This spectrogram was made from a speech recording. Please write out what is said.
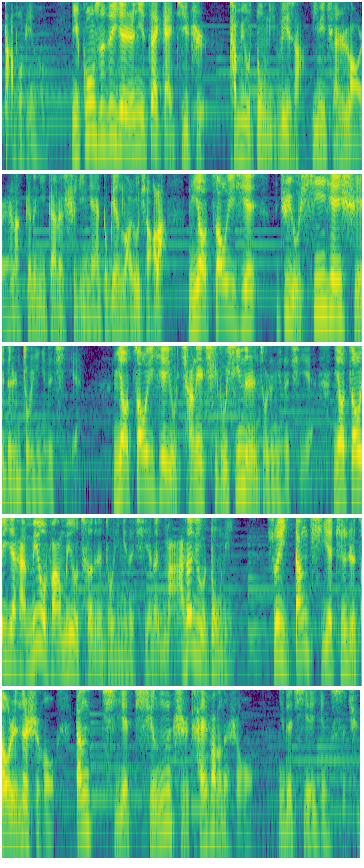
打破平衡。你公司这些人，你再改机制，他没有动力，为啥？因为全是老人了，跟着你干了十几年，都变成老油条了。你要招一些具有新鲜血液的人走进你的企业，你要招一些有强烈企图心的人走进你的企业，你要招一些还没有房没有车的人走进你的企业，那马上就有动力。所以，当企业停止招人的时候，当企业停止开放的时候，你的企业已经死去。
